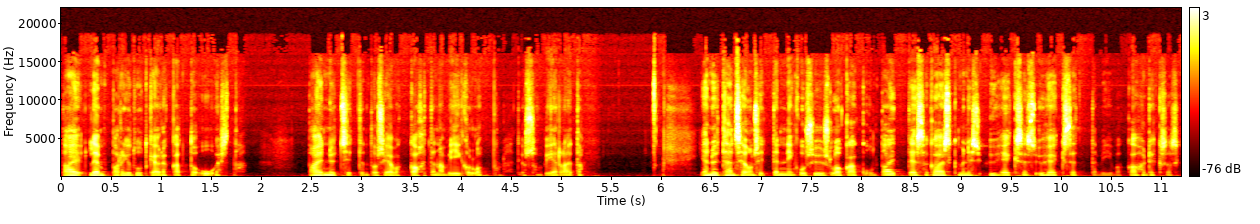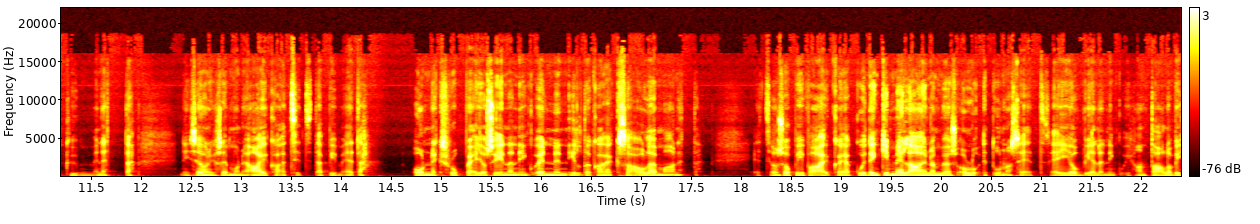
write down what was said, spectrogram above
tai lempparijutut käydä katsoa uudestaan. Tai nyt sitten tosiaan vaikka kahtena viikonloppuna, jos on vieraita. Ja nythän se on sitten niin kuin syys-lokakuun taitteessa 29.9.-8.10. Niin se on jo semmoinen aika, että sit sitä pimeätä onneksi rupeaa jo siinä niin kuin ennen ilta kahdeksaa olemaan, että, että se on sopiva aika. Ja kuitenkin meillä on aina myös ollut etuna se, että se ei ole vielä niin kuin ihan talvi,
